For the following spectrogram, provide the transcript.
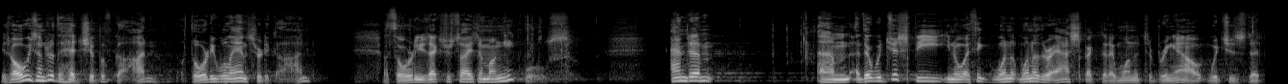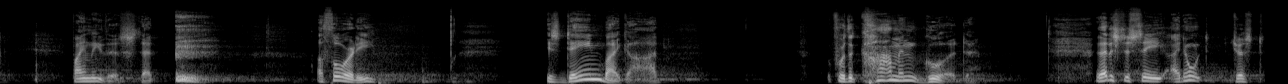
is always under the headship of God. Authority will answer to God. Authority is exercised among equals. And um, um, there would just be, you know, I think one, one other aspect that I wanted to bring out, which is that finally this that authority is deigned by God for the common good that is to say, I don't just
